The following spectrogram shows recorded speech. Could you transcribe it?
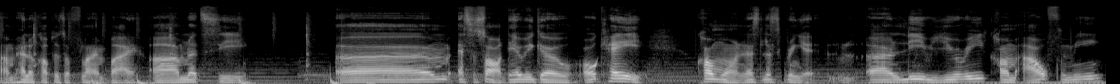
Um helicopters are flying by. Um let's see. Um ssr there we go. Okay come on let's let's bring it. Uh Lee yuri come out for me.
